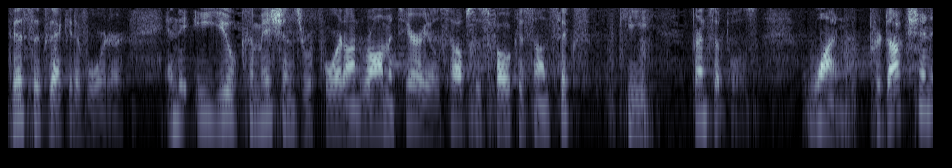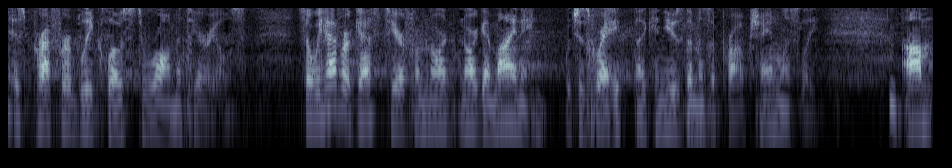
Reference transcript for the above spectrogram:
this executive order, and the EU Commission's report on raw materials helps us focus on six key principles. One, production is preferably close to raw materials. So we have our guests here from Nor Norge Mining, which is great. I can use them as a prop shamelessly. Um,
